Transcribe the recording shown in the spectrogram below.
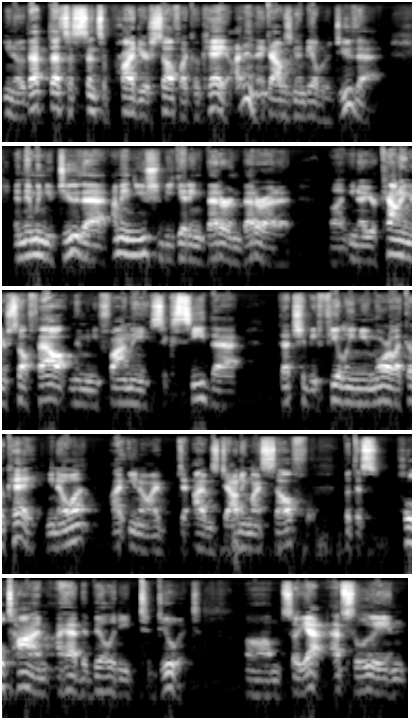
you know that that's a sense of pride to yourself. Like, okay, I didn't think I was going to be able to do that. And then when you do that, I mean, you should be getting better and better at it. Uh, you know, you're counting yourself out, and then when you finally succeed, that that should be fueling you more. Like, okay, you know what? I, you know, I I was doubting myself, but this whole time I had the ability to do it. Um, so yeah, absolutely. And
